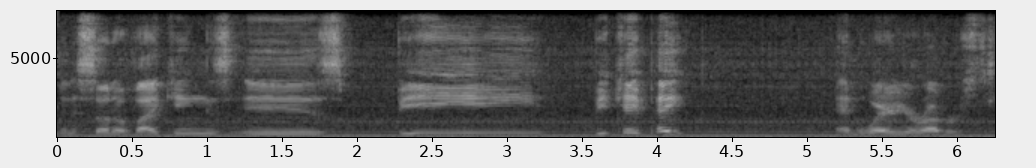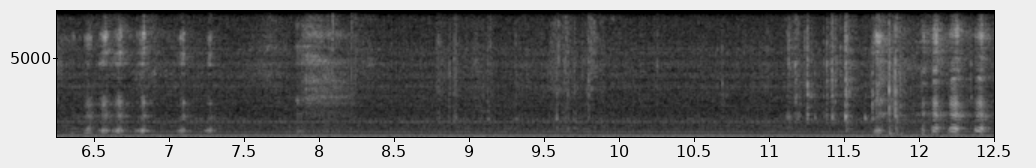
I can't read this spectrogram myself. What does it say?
Minnesota Vikings is B BK Pate. And wear your rubbers.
